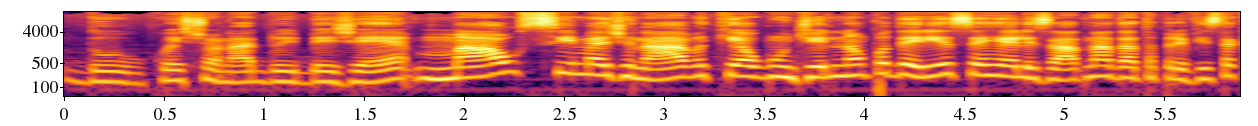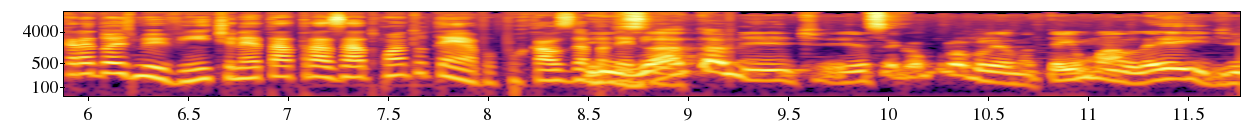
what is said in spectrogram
do questionário do IBGE, mal se imaginava que algum dia ele não poderia ser realizado na data prevista, que era 2020, né? Está atrasado quanto tempo por causa da pandemia? Exatamente, esse é, é o problema. Tem uma lei de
